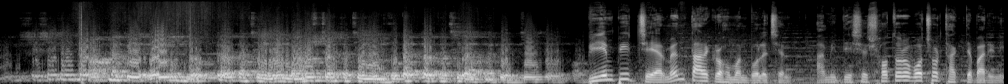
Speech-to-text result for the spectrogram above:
শেষে কিন্তু আপনাকে ওই লোকটার কাছে, ওই মানুষটার কাছে, ওই ভোটারটার কাছে আপনাকে যেতে বিএনপির চেয়ারম্যান তারেক রহমান বলেছেন, আমি দেশে সতেরো বছর থাকতে পারিনি।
